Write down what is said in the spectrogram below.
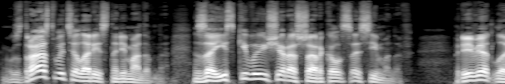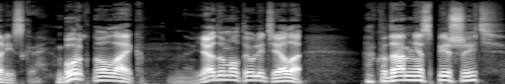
«Здравствуйте, Лариса Наримановна!» — заискивающе расшаркался Симонов. «Привет, Лариска!» — буркнул Лайк. «Я думал, ты улетела». «А куда мне спешить?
